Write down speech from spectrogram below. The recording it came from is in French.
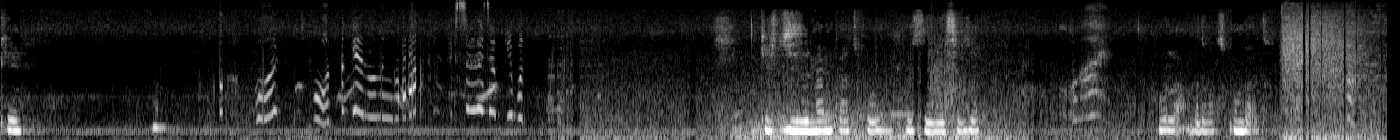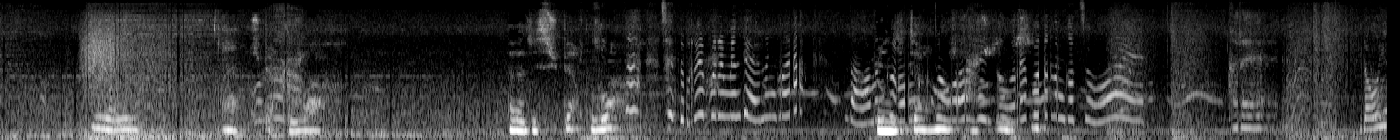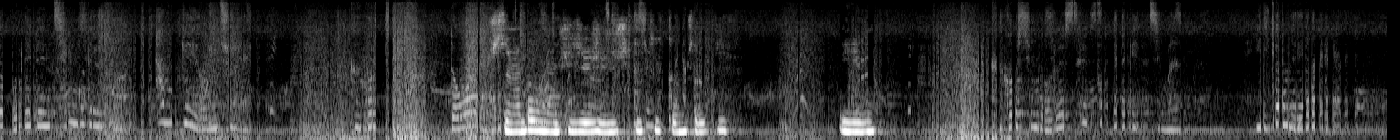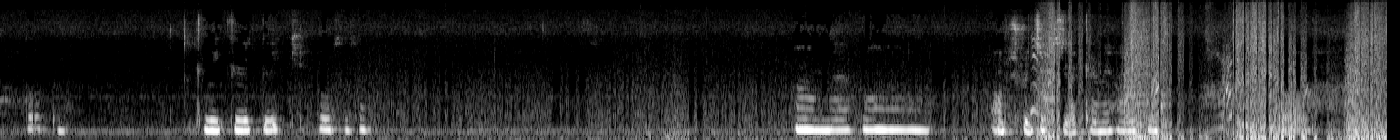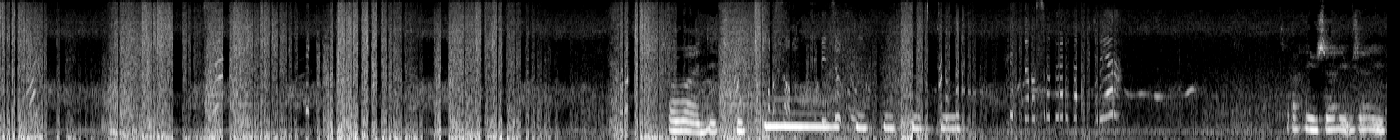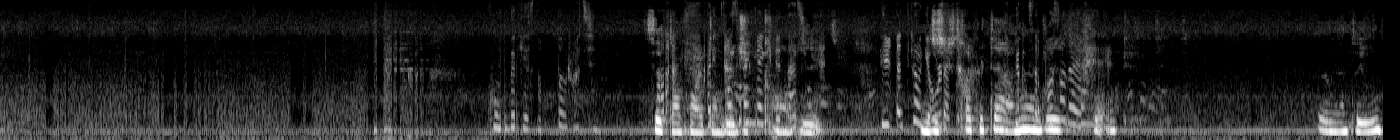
Ok. Que je disais même pas trop, je vous ai laissé. Voilà, on va devoir se combattre. Oula, oula. Oh, super pouvoir. Elle a des super pouvoirs. Une guitare, je sais même pas comment l'utiliser, j'ai juste cliqué comme ça. Il est bon. Clic, clic, clic. Oh, c'est ça. En avant. En plus, je veux dire que la caméra est Ah ouais, elle détruit tout. J'arrive, j'arrive, j'arrive. Cet enfant est tombé du cran. Il discutera plus tard, mon dieu. Je vais monter où?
